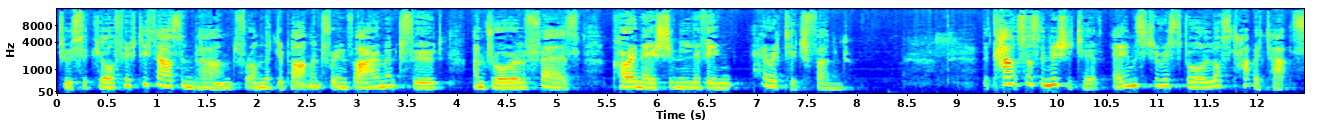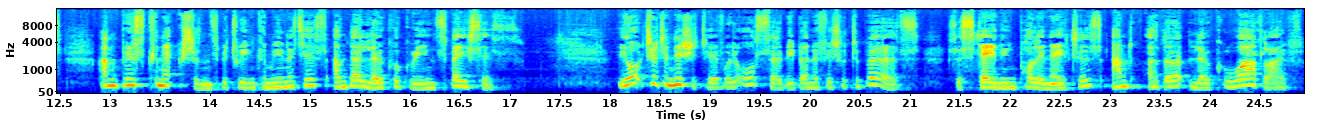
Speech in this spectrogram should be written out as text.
to secure £50,000 from the Department for Environment, Food and Rural Affairs Coronation Living Heritage Fund. The Council's initiative aims to restore lost habitats and boost connections between communities and their local green spaces. The Orchard Initiative will also be beneficial to birds, sustaining pollinators and other local wildlife.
